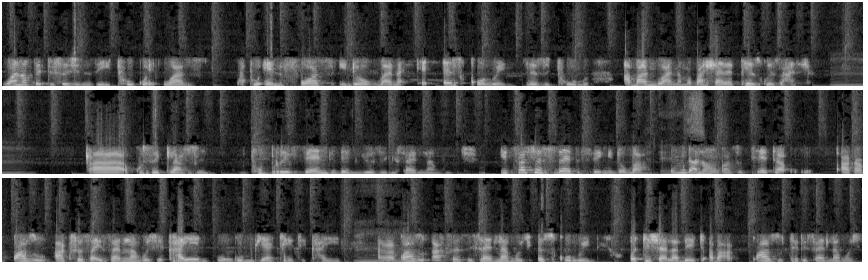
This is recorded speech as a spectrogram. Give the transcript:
one of the decisions they took was to enforce into yokubana esikolweni sezithulo abantwana mabahlale phezu kwezandla Mm. xa kuseklasini to prevent them using sign language. It's such a sad thing into yokuba umntana ongakwazi ukuthetha akakwazi uaccessa i-sign language ekhayeni wonke umntu uyathetha ekhayeni. Mm. Akakwazi uaccessa i-sign language esikolweni. Ootishala bethu abakwazi uthetha i-sign language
